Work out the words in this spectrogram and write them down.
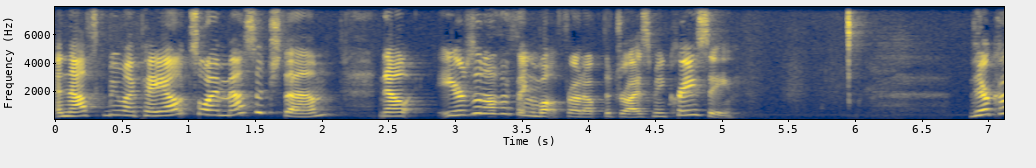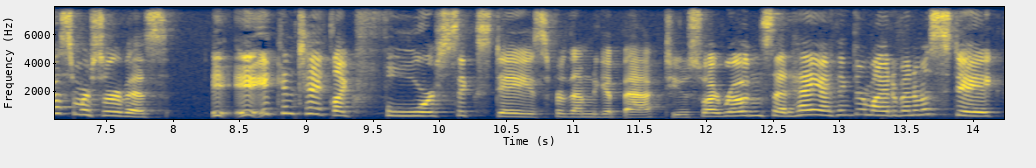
and that's to be my payout. So I messaged them. Now, here's another thing about ThredUp that drives me crazy. Their customer service it, it, can take like four, six days for them to get back to you. So I wrote and said, hey, I think there might have been a mistake.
